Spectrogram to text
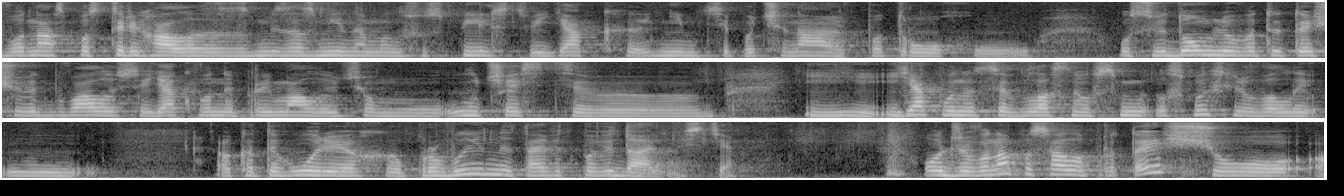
Вона спостерігала за змінами у суспільстві, як німці починають потроху усвідомлювати те, що відбувалося, як вони приймали у цьому участь, е, і як вони це власне осмислювали у категоріях провини та відповідальності. Отже, вона писала про те, що е,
